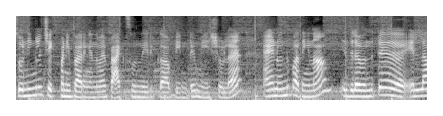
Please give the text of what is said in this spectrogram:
ஸோ நீங்களும் செக் பண்ணி பாருங்கள் இந்த மாதிரி பேக்ஸ் வந்து இருக்கா அப்படின்ட்டு மீஷோவில் அண்ட் வந்து பார்த்தீங்கன்னா இதில் வந்துட்டு எல்லா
